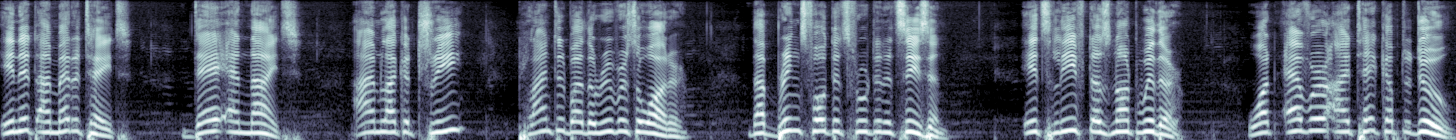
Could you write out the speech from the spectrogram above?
In it I meditate day and night. I am like a tree planted by the rivers of water that brings forth its fruit in its season. Its leaf does not wither Whatever I take up to do,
